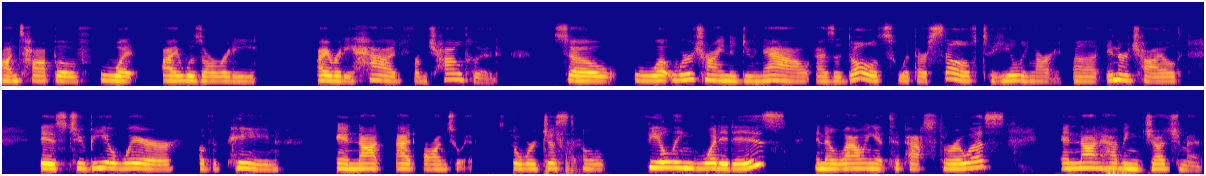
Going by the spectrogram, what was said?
on top of what i was already i already had from childhood so, what we're trying to do now as adults with ourselves to healing our uh, inner child is to be aware of the pain and not add on to it. So, we're just uh, feeling what it is and allowing it to pass through us and not having judgment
